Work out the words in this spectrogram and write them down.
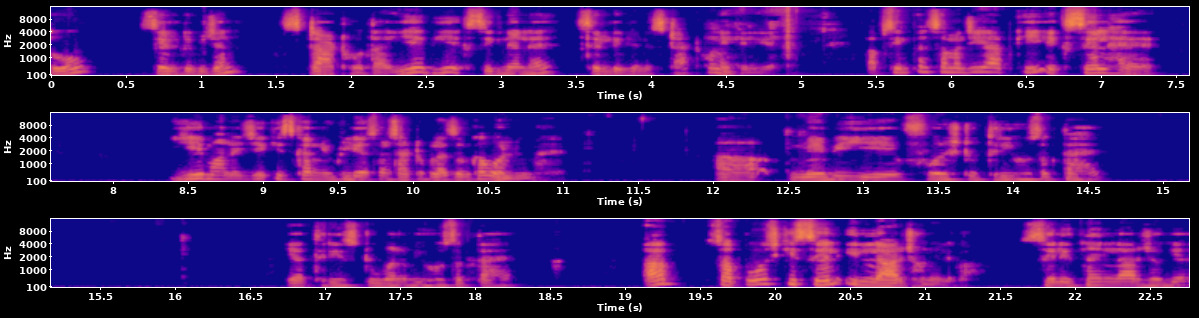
तो सेल डिवीज़न स्टार्ट होता है। ये भी एक सिग्नल है सेल डिवीज़न स्टार्ट होने के लिए। अब सिंपल समझिए आपकी एक सेल है। ये मान लीजिए कि इसका न्यूक्लियस और साइटोप्लाज्म का वॉल्यूम है। मे बी ये फोर टू थ्री हो सकता है। या थ्री टू वन भी हो सकता है। अब सपोज़ कि सेल इनलार्ज होने लगा। सेल इतना इनलार्ज हो गया,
